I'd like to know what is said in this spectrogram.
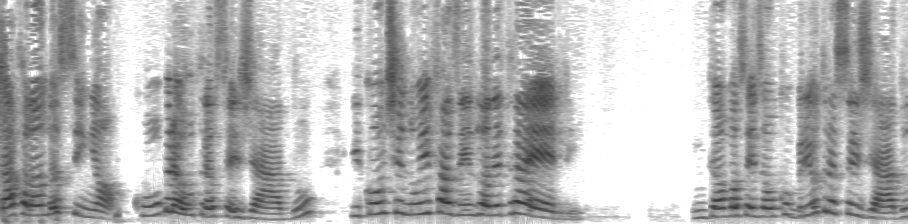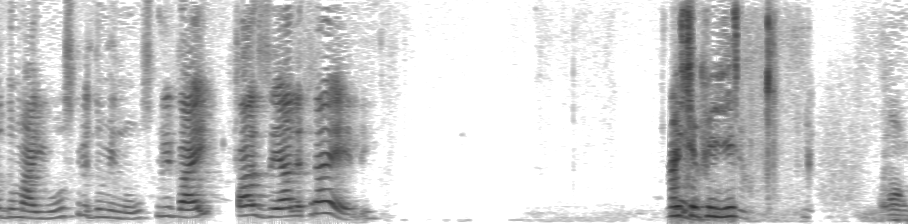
Tá falando assim, ó. Cubra o tracejado e continue fazendo a letra L. Então, vocês vão cobrir o tracejado do maiúsculo e do minúsculo e vai fazer a letra L. Mas eu fiz isso. Ó,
